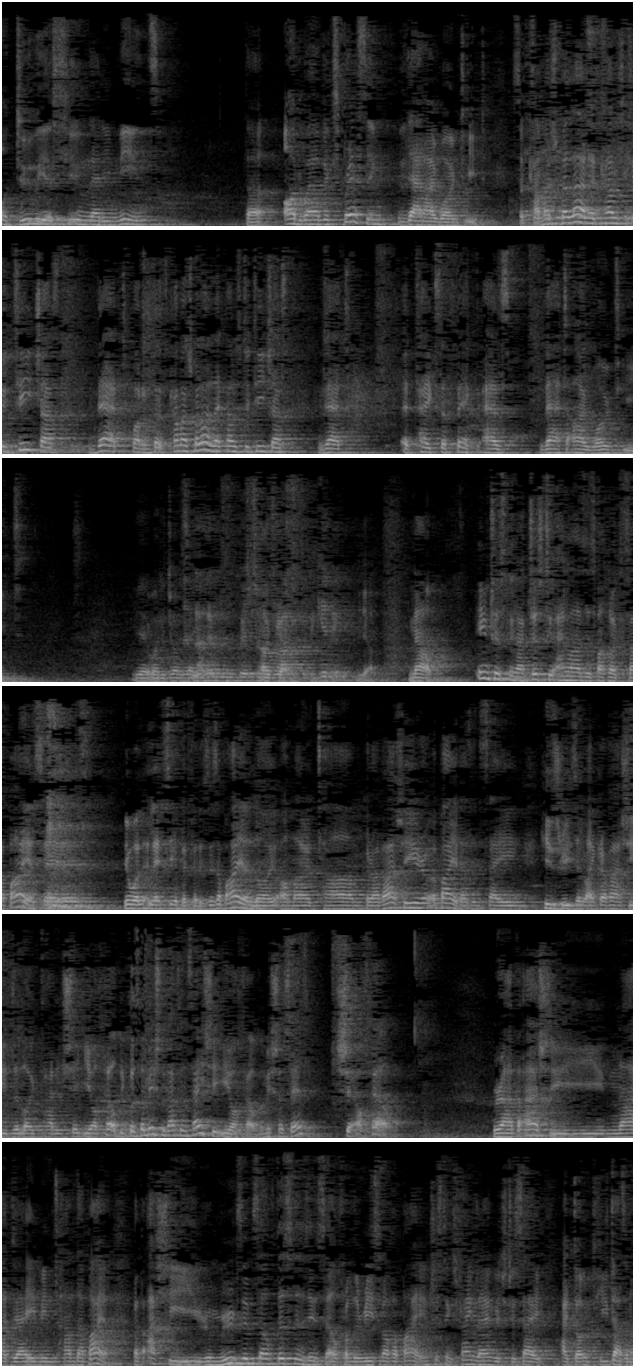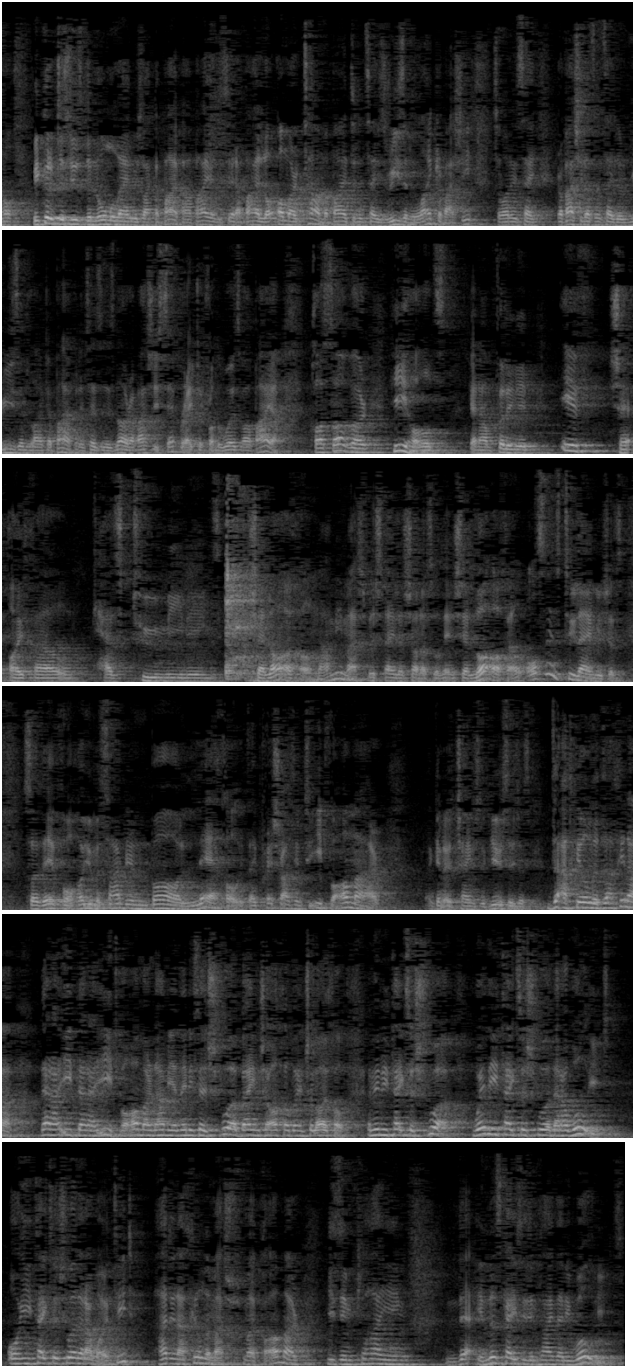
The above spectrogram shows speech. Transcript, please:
Or do we assume that he means the odd way of expressing that I won't eat? So Kamash Balan, it comes to teach us that, pardon, so Kamash Balan, that comes to teach us that it takes effect as that I won't eat. Yeah, what did you want to say? No, that was the question okay. right at the beginning. Yeah. Now, interesting, like just to analyze this, Machlokes Abaya says well, let's see a bit further. There's Abaya loy Omar Tam Rav Ashi. Abaya doesn't say his reason like Rav Ashi deloy tani she'iochel because the Mishnah doesn't say she'iochel. The Mishnah says she'ochel. Rav Ashi Nadei min Tandabaya. Rav Ashi removes himself, distances himself from the reason of Abaya. Interesting, strange language to say, I don't, he doesn't hold. We could have just used the normal language like Abaya, but Abaya said Abaya lo Omar Tam. Abaya didn't say his reason like Rav Ashi. So one would say, Rav Ashi doesn't say the reason like Abaya, but it says there's no Rav Ashi separated from the words of Abaya. Kosover, he holds, and I'm filling in, if she'oichel has two meanings. Shela'achal nami mashbishtei lashonos. Well then shela'achal also has two languages. So therefore, hoyu masagrin ba lechol, if they pressurize him to eat for Omar, I'm going to change the usages. Da'achil da'achina, that I eat, that I eat, for Omar nami, and then he says shvua bain sha'achal bain shalachal. And then he takes a shvua, whether he takes a shvua that I will eat, or he takes a shvua that I won't eat, hadin achil mashma Omar, he's implying that, in this case, he's implying that he will eat.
